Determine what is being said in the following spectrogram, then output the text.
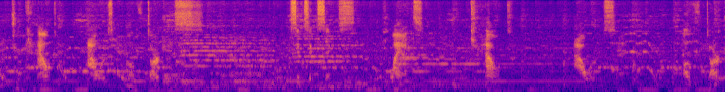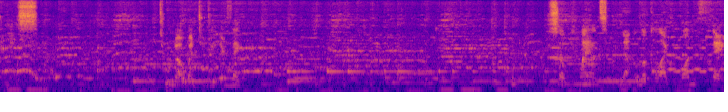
to count hours of darkness. 666 plants count hours of darkness to know when to do their thing. So plants that look like one thing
